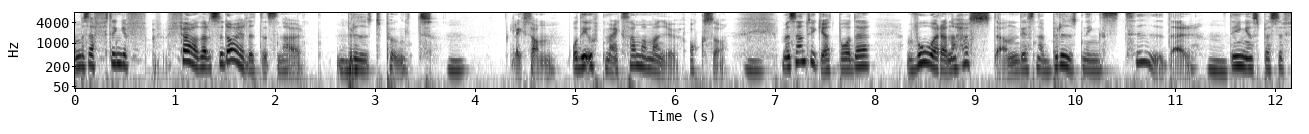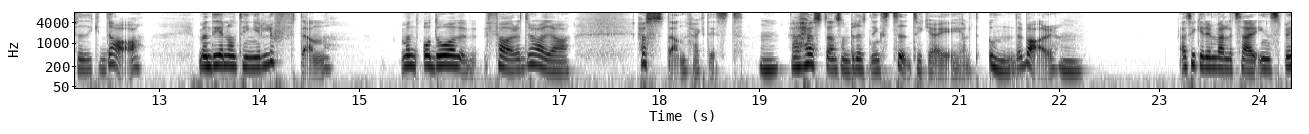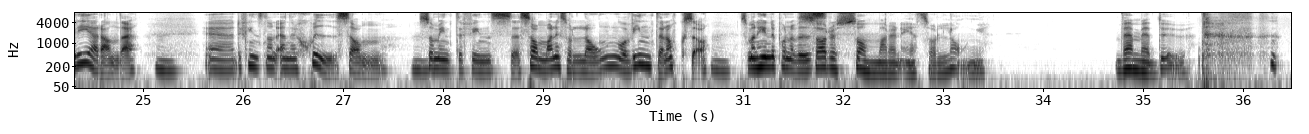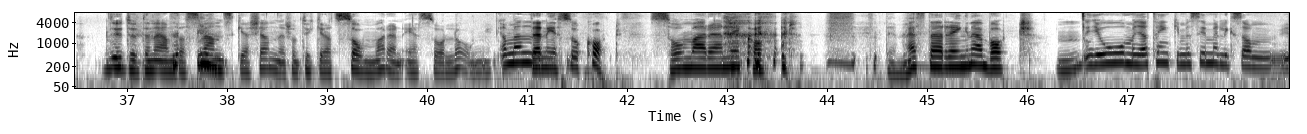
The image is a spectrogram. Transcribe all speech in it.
ja, men så jag tänker födelsedag är lite sån här mm. brytpunkt. Mm. Liksom. Och det uppmärksammar man ju också. Mm. Men sen tycker jag att både våren och hösten, det är såna här brytningstider. Mm. Det är ingen specifik dag. Men det är någonting i luften men, och då föredrar jag hösten faktiskt. Mm. Hösten som brytningstid tycker jag är helt underbar. Mm. Jag tycker det är väldigt så inspirerande. Mm. Eh, det finns någon energi som, mm. som inte finns, sommaren är så lång och vintern också. Mm. Så man hinner på något vis. Sa du sommaren är så lång? Vem är du? Du är typ den enda svensk jag känner som tycker att sommaren är så lång. Ja, men... Den är så kort. Sommaren är kort. Det mesta regnar bort. Mm. Jo, men jag tänker mig, ser liksom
